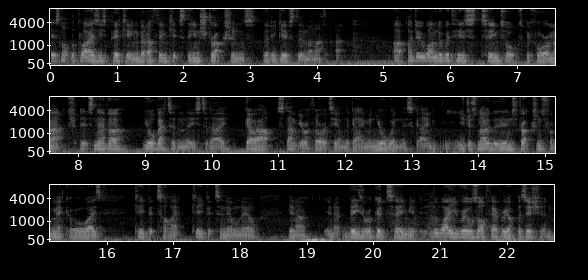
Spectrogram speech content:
it's not the players he's picking, but I think it's the instructions that he gives them. And I, I, I do wonder with his team talks before a match, it's never you're better than these today. Go out, stamp your authority on the game, and you'll win this game. You just know that the instructions from Mick are always keep it tight, keep it to nil nil. You know, you know these are a good team. The way he reels off every opposition,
